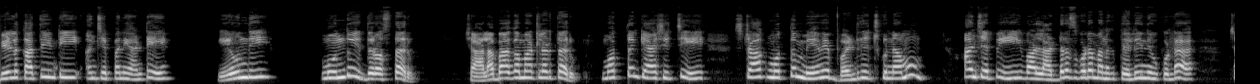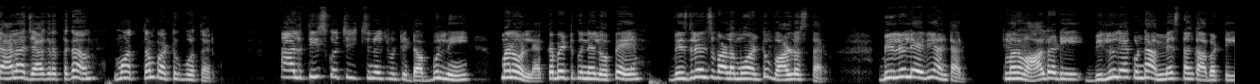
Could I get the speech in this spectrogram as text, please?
వీళ్ళ కథ ఏంటి అని చెప్పని అంటే ఏముంది? ముందు ఇద్దరు వస్తారు చాలా బాగా మాట్లాడతారు. మొత్తం క్యాష్ ఇచ్చి స్టాక్ మొత్తం మేమే బండి తెచ్చుకున్నాము అని చెప్పి వాళ్ళ అడ్రస్ కూడా మనకు తెలియనివ్వకుండా చాలా జాగ్రత్తగా మొత్తం పట్టుకుపోతారు. వాళ్ళు తీసుకొచ్చి ఇచ్చినటువంటి డబ్బుల్ని మనం లెక్క పెట్టుకునే లోపే విజిలెన్స్ వాళ్ళము అంటూ వాళ్ళు వస్తారు బిల్లులేవి అంటారు. మనం ఆల్రెడీ బిల్లు లేకుండా అమ్మేస్తాం కాబట్టి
